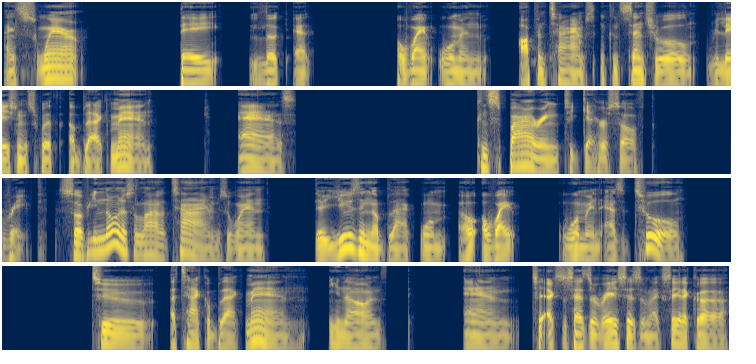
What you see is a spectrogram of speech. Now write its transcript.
I swear they look at a white woman oftentimes in consensual relations with a black man as conspiring to get herself raped. So if you notice a lot of times when they're using a black woman, a, a white woman as a tool to attack a black man, you know, and and to exercise the racism, like say like a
